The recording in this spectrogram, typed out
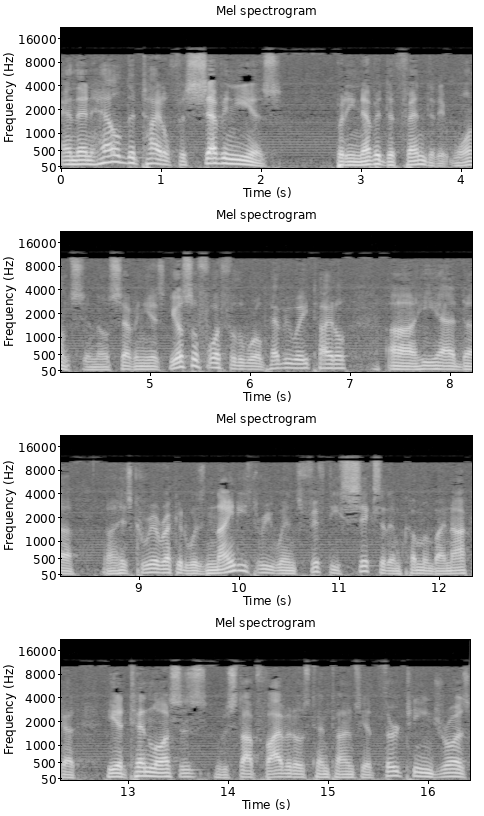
and then held the title for seven years. But he never defended it once in those seven years. He also fought for the world heavyweight title. Uh, he had uh, uh, his career record was 93 wins, 56 of them coming by knockout. He had 10 losses. He was stopped five of those 10 times. He had 13 draws.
